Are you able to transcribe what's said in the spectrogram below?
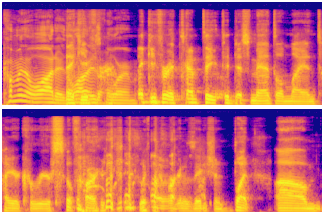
Come in the water. The Thank you water's for warm. thank you for attempting to dismantle my entire career so far with my organization. But um,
